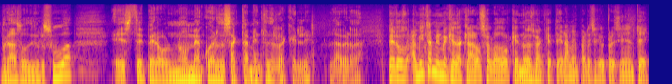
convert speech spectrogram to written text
brazo de Ursúa, este, pero no me acuerdo exactamente de Raquel, ¿eh? la verdad. Pero a mí también me queda claro, Salvador, que no es banquetera. Me parece que el presidente.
